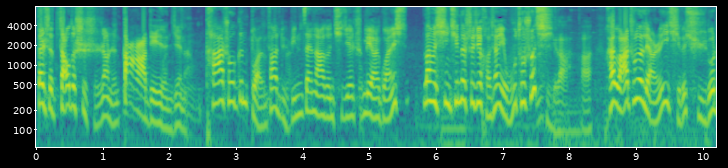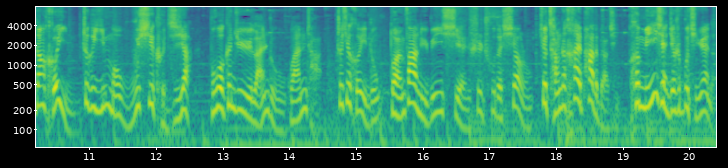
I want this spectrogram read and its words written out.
但是招的事实让人大跌眼镜呢。他说跟短发女兵在那段期间是恋爱关系，那么性侵的事情好像也无从说起了啊，还拿出了两人一起的许多张合影，这个阴谋无懈可击啊。不过，根据男主观察，这些合影中，短发女兵显示出的笑容却藏着害怕的表情，很明显就是不情愿的。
